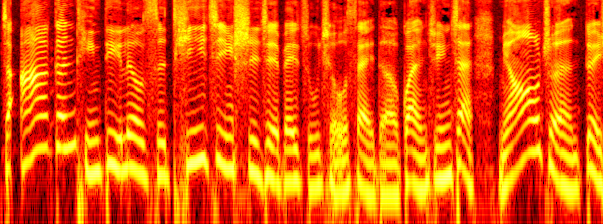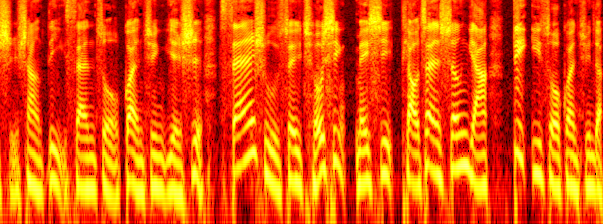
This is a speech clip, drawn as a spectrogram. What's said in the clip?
这阿根廷第六次踢进世界杯足球赛的冠军战，瞄准队史上第三座冠军，也是三十五岁球星梅西挑战生涯第一座冠军的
